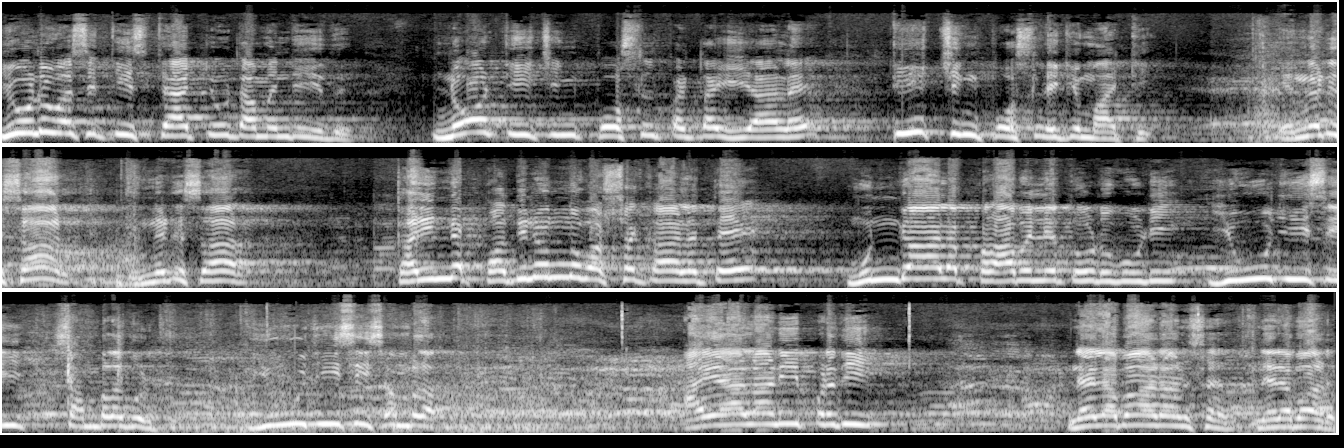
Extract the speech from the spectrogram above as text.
യൂണിവേഴ്സിറ്റി സ്റ്റാറ്റ്യൂട്ട് അമെൻഡ് ചെയ്ത്. നോൺ ടീച്ചിങ് പോസ്റ്റിൽപ്പെട്ട ഇയാളെ ടീച്ചിങ് പോസ്റ്റിലേക്ക് മാറ്റി. എന്നിട്ട് സാർ എന്നിട്ട് സാർ കഴിഞ്ഞ പതിനൊന്ന് വർഷക്കാലത്തെ മുൻകാല പ്രാബല്യത്തോടുകൂടി യു ജി സി ശമ്പളം കൊടുത്തു. യു ജി സി ശമ്പളം. അയാളാണ് ഈ പ്രതി. നിലപാടാണ് സാർ നിലപാട്.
